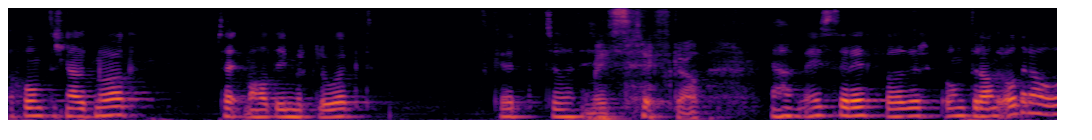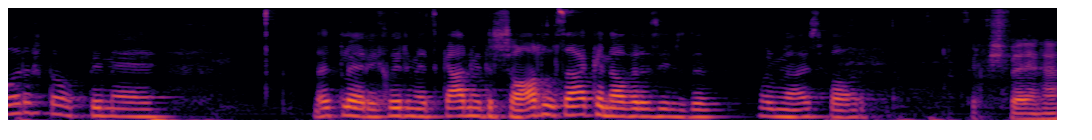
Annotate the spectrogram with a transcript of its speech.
ja. kommt schnell genug. Das hat man halt immer geschaut. Das gehört dazu. Das Messref, gell? ja, SRF, oder? Unter anderem. Oder auch Eurosport. Beim äh, Leclerc. Ich würde mir jetzt gerne wieder Charles sagen, aber das ist der Formel 1-Fahrer. Also Ich bin Fan, hä?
